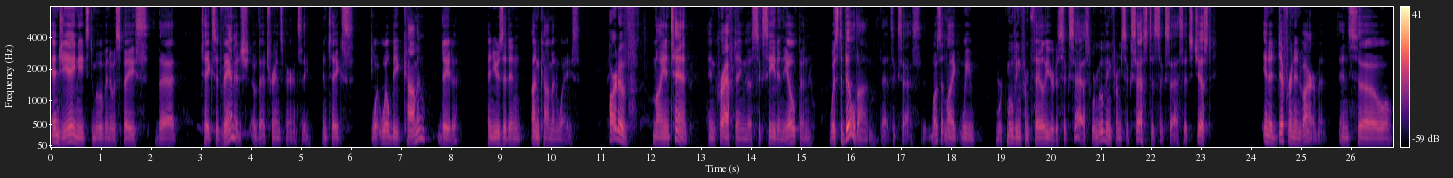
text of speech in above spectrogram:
NGA needs to move into a space that takes advantage of that transparency and takes what will be common data and use it in uncommon ways. Part of my intent in crafting the Succeed in the Open was to build on that success. It wasn't like we were moving from failure to success. We're moving from success to success. It's just in a different environment. And so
